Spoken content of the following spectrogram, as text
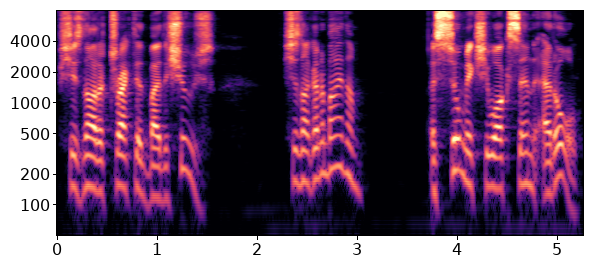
if she's not attracted by the shoes, she's not going to buy them, assuming she walks in at all.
